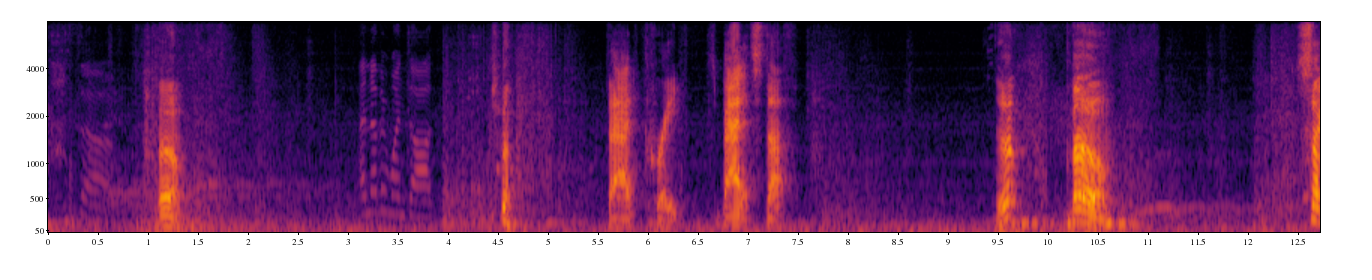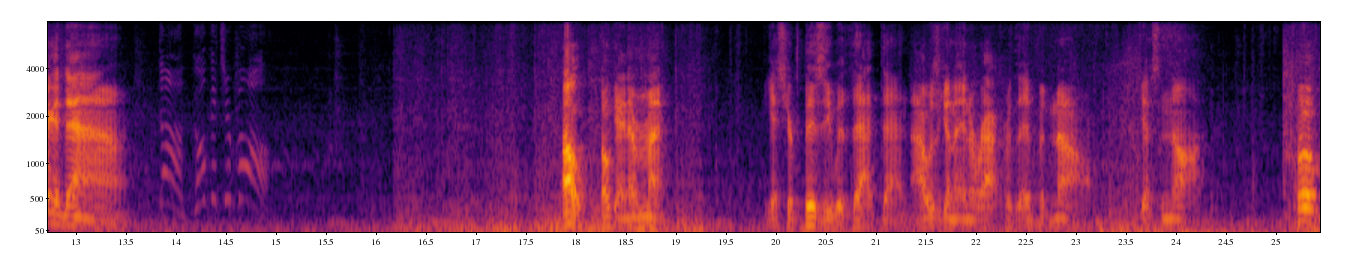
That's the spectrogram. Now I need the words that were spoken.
Awesome. Boom. Another one, dog. bad crate. It's bad at stuff. Yep. Boom. Suck it down. Dog, go get your ball. Oh, okay, never mind. I guess you're busy with that then. I was gonna interact with it, but no. Guess not. Boop.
